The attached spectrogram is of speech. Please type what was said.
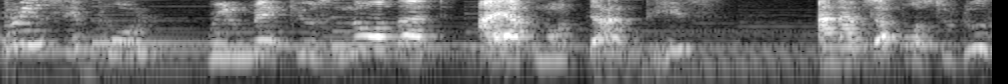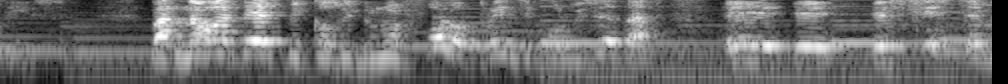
Principle will make you know that I have not done this and I'm supposed to do this. But nowadays, because we do not follow principle, we say that a, a, a system,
